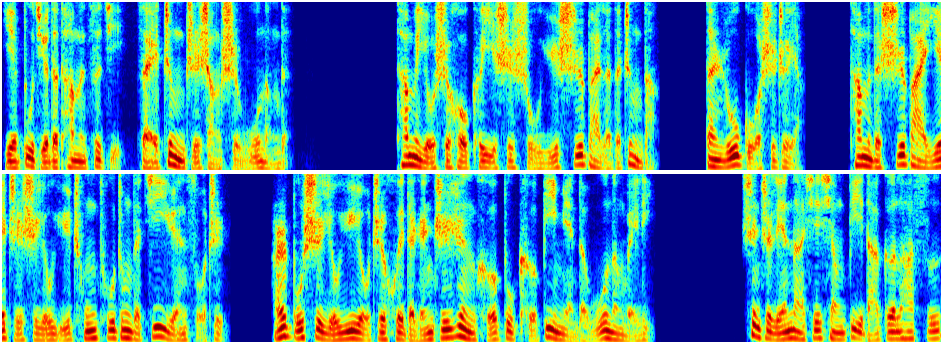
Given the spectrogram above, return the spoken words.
也不觉得他们自己在政治上是无能的。他们有时候可以是属于失败了的政党，但如果是这样，他们的失败也只是由于冲突中的机缘所致，而不是由于有智慧的人之任何不可避免的无能为力。甚至连那些像毕达哥拉斯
